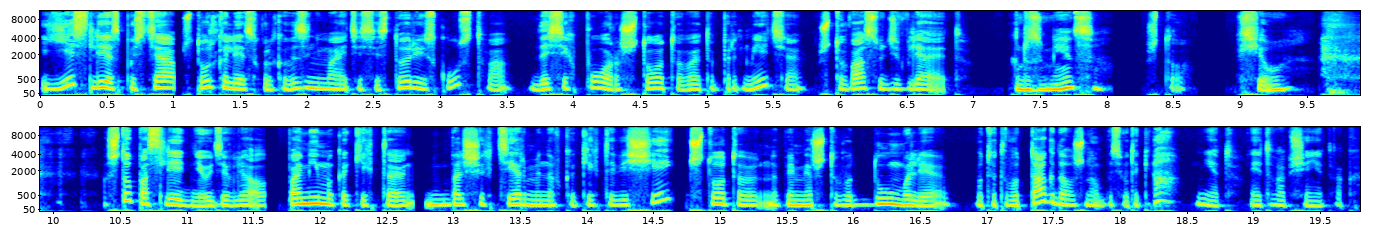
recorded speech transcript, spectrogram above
Есть ли спустя столько лет, сколько вы занимаетесь историей искусства, до сих пор что-то в этом предмете, что вас удивляет? Разумеется. Что? Все. Что последнее удивляло? Помимо каких-то небольших терминов, каких-то вещей, что-то, например, что вы думали, вот это вот так должно быть, вы такие, а, нет, это вообще не так.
